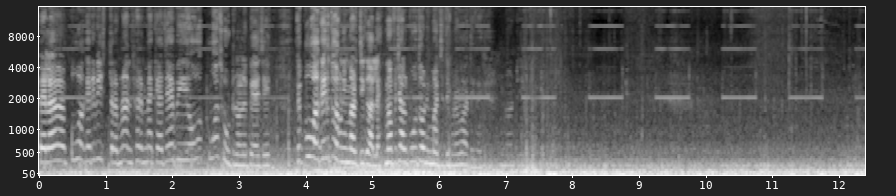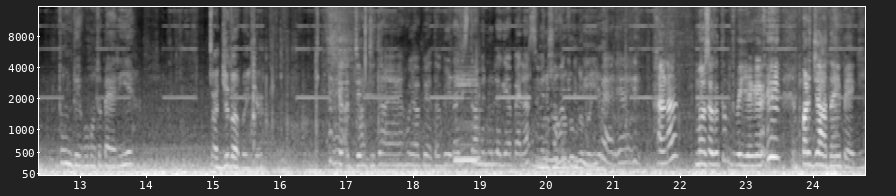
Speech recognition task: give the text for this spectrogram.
ਪਹਿਲਾਂ ਭੂਆ ਕਹਿੰਦੀ ਵੀ ਇਸ ਤਰ੍ਹਾਂ ਬਣਾਉਣ ਫਿਰ ਮੈਂ ਕਹਤੇ ਵੀ ਉਹ ਭੂਆ ਸੂਟ ਨਾਲ ਪਿਆ ਜੇ। ਫਿਰ ਭੂਆ ਕਹਿੰਦੀ ਤੂੰ ਆਪਣੀ ਮਰਜ਼ੀ ਕਰ ਲੈ। ਮੈਂ ਕਿਹਾ ਚੱਲ ਭੂਆ ਤੂੰ ਆਪਣੀ ਮਰਜ਼ੀ ਦੀ ਬਣਵਾ ਦੇ ਮੈਂ। ਨਾ ਹੈ। ਧੁੰਦੇ ਬਹੁਤ ਪੈ ਰਹੀ ਹੈ। ਅੱਜ ਦਾ ਪਈ ਹੈ ਅੱਜ ਅੱਜ ਹੋਇਆ ਪਿਆ ਤਾਂ ਬੇੜਾ ਜਿਸ ਤਰ੍ਹਾਂ ਮੈਨੂੰ ਲੱਗਿਆ ਪਹਿਲਾਂ ਸਵੇਰੇ ਮੌਸਮ ਤਾਂ ਮਹਾਂ ਧੁੰਦ ਕਿਤੇ ਪਈ ਮੀਂਹ ਹੈ। ਪੈ ਰਿਹਾ ਏ। ਹਨਾ? ਮੌਸਮ ਤਾਂ ਧੁੰਦ ਪਈ ਹੈ ਕਹਿੰਦੇ ਪਰ ਜ਼ਿਆਦਾ ਹੀ ਪੈ ਗਈ।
